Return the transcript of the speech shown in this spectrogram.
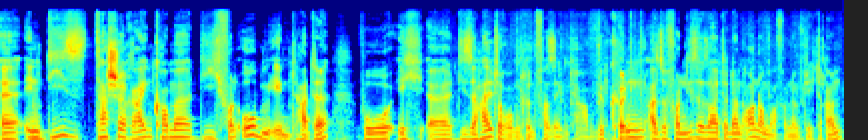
äh, in diese Tasche reinkomme, die ich von oben eben hatte, wo ich äh, diese Halterung drin versenkt habe. Wir können also von dieser Seite dann auch nochmal vernünftig dran.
